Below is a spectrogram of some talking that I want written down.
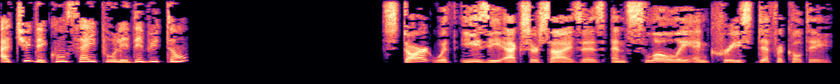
As-tu des conseils pour les débutants? Start with easy exercises and slowly increase difficulty.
